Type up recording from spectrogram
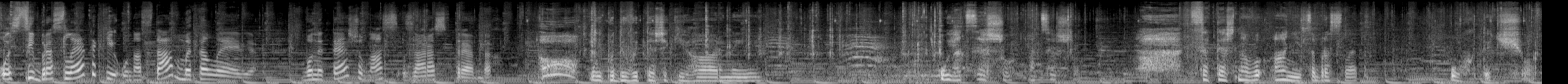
Ось ці браслетики у нас там металеві. Вони теж у нас зараз в трендах. О, ой, подиви теж який гарний. Ой, а це що? А це що? Це теж на А, ні, це браслет. Ух ти, чорт.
